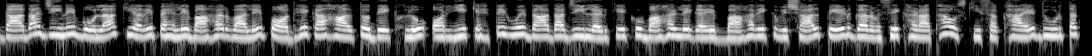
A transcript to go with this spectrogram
दादाजी ने बोला कि, अरे, पहले बाहर वाले पौधे का हाल तो देख लो और ये कहते हुए दादाजी लड़के को बाहर ले गए। बाहर एक विशाल पेड़ गर्व से खड़ा था। उसकी सखाए दूर तक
